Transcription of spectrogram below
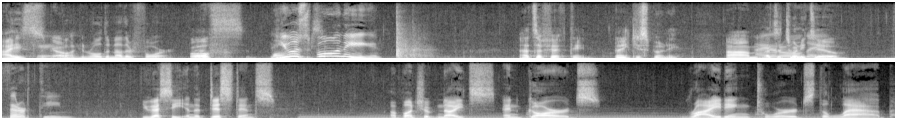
I s- fucking rolled another four. Oof. That's you spoony. That's a fifteen. Thank you, Spoonie. Um, I that's a rolled 22. 13. You guys see in the distance a bunch of knights and guards riding towards the lab.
